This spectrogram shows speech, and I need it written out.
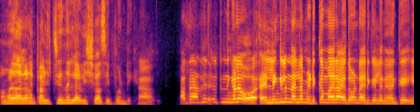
നമ്മൾ നല്ലോണം കളിച്ചു എന്നുള്ള വിശ്വാസം ഇപ്പൊ ഉണ്ട്. അത് അത് നിങ്ങൾ അല്ലെങ്കിലും നല്ല മിടുക്കന്മാരായതുകൊണ്ടായിരിക്കും അല്ലേ നിങ്ങൾക്ക് ഈ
